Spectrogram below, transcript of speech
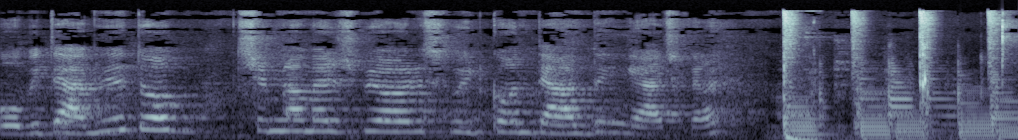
वो भी त्याग दिया तो अब शिमला मिर्च भी और स्वीट कॉर्न त्याग देंगे आजकल।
